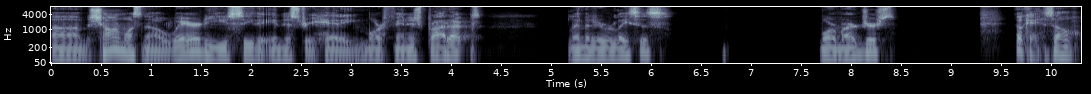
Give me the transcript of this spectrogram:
Um, Sean wants to know where do you see the industry heading? More finished product, limited releases, more mergers. Okay, so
